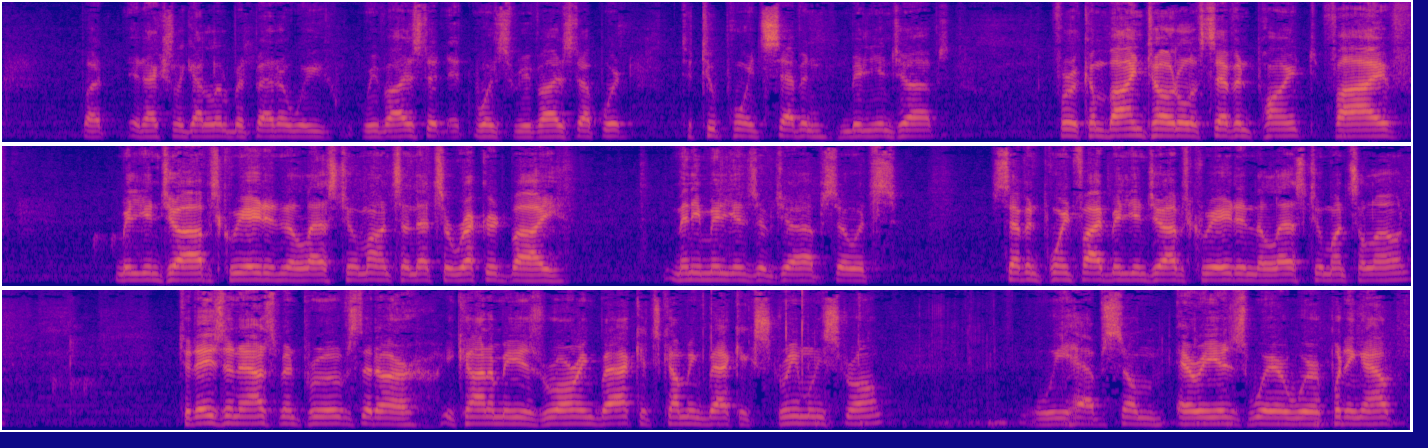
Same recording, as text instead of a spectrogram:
But it actually got a little bit better. We revised it, and it was revised upward to 2.7 million jobs for a combined total of 7.5 million jobs created in the last two months, and that's a record by many millions of jobs. So it's 7.5 million jobs created in the last two months alone. Today's announcement proves that our economy is roaring back. It's coming back extremely strong. We have some areas where we're putting out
